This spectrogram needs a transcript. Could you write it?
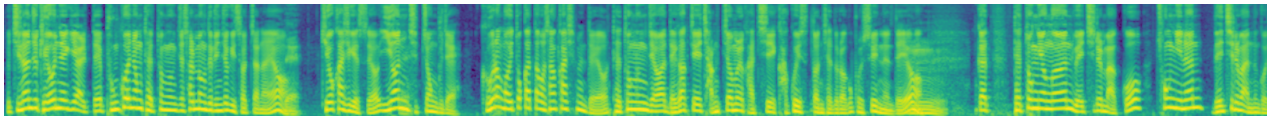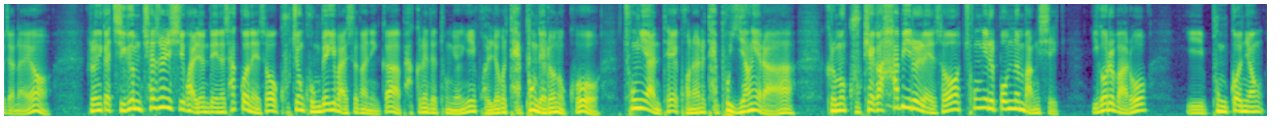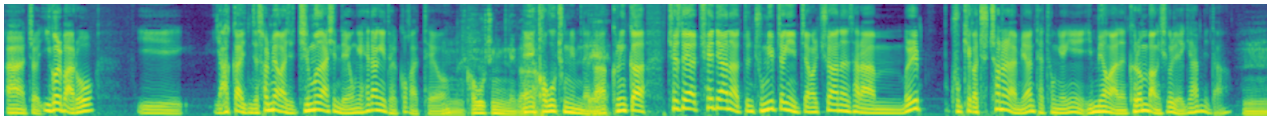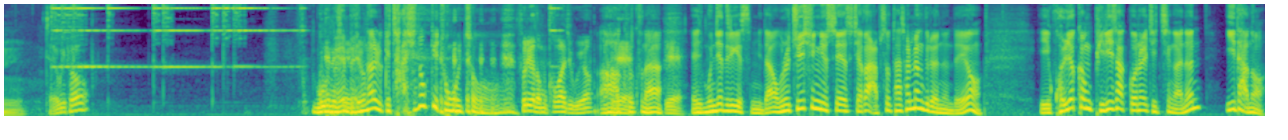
지난주 개헌 얘기할 때 분권형 대통령제 설명드린 적이 있었잖아요. 네. 기억하시겠어요? 이현 네. 집정부제. 그거랑 거의 똑같다고 생각하시면 돼요. 대통령제와 내각제의 장점을 같이 갖고 있었던 제도라고 볼 수 있는데요. 음. 그러니까 대통령은 외치를 맡고 총리는 내치를 맡는 거잖아요. 그러니까 지금 최순실 씨 관련돼 있는 사건에서 국정 공백이 발생하니까 박근혜 대통령이 권력을 대폭 내려놓고 총리한테 권한을 대폭 이양해라. 그러면 국회가 합의를 해서 총리를 뽑는 방식 이거를 바로 이 분권형 아 저 이걸 바로 이 아까 이제 설명하신 질문하신 내용에 해당이 될 것 같아요. 음, 거국 중립내가. 네, 거국 중립내가. 네. 그러니까 최대 최대한 어떤 중립적인 입장을 취하는 사람을 국회가 추천을 하면 대통령이 임명하는 그런 방식을 얘기합니다. 음. 자 여기서 뭐 왜 맨날 이렇게 자신 없게 종을 쳐? 소리가 너무 커가지고요. 아 예. 그렇구나. 예. 예, 문제 드리겠습니다. 오늘 주식 뉴스에서 제가 앞서 다 설명드렸는데요. 이 권력형 비리 사건을 지칭하는 이 단어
